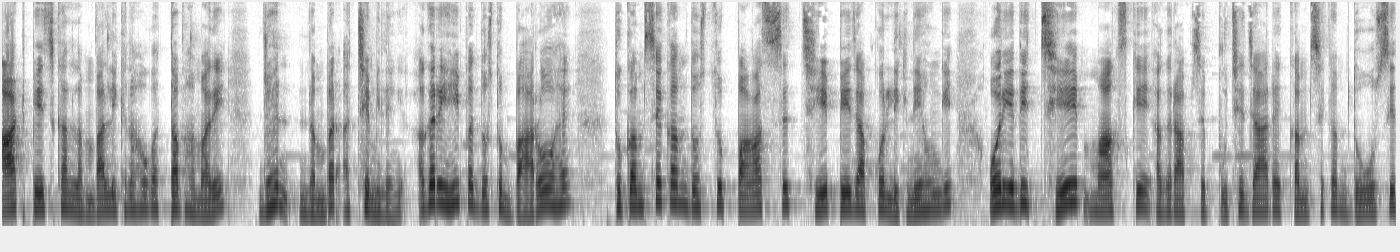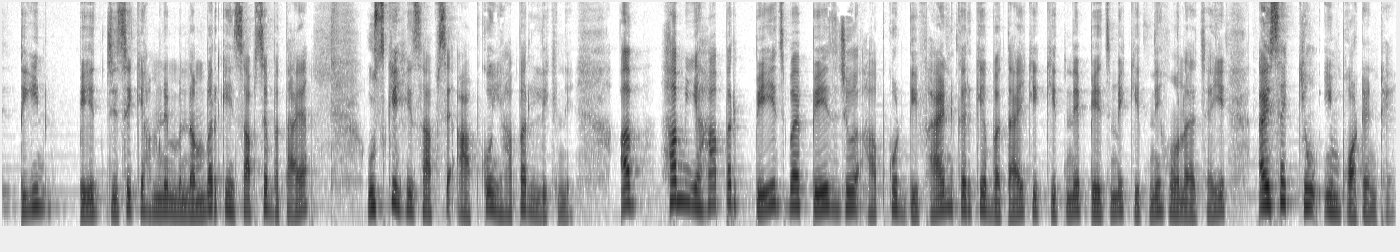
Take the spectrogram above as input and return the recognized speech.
आठ पेज का लंबा लिखना होगा, तब हमारे जो है नंबर अच्छे मिलेंगे। अगर यहीं पर दोस्तों बारह है तो कम से कम दोस्तों पाँच से छः पेज आपको लिखने होंगे। और यदि छः मार्क्स के अगर आपसे पूछे जा रहे कम से कम दो से तीन पेज, जिसे कि हमने नंबर के हिसाब से बताया, उसके हिसाब से आपको यहाँ पर लिखने। अब हम यहाँ पर पेज बाय पेज जो आपको डिफाइन करके बताए कि कितने पेज में कितने होना चाहिए, ऐसा क्यों इंपॉर्टेंट है।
